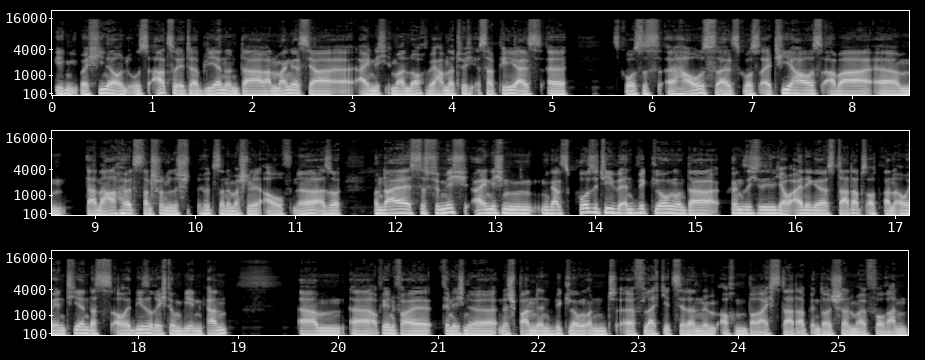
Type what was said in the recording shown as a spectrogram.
gegenüber China und USA zu etablieren. Und daran mangelt es ja äh, eigentlich immer noch. Wir haben natürlich SAP als, äh, als großes äh, Haus, als großes IT-Haus, aber ähm, danach hört es dann schon hört's dann immer schnell auf. Ne? Also von daher ist es für mich eigentlich ein, eine ganz positive Entwicklung und da können sich sicherlich auch einige Startups auch dran orientieren, dass es auch in diese Richtung gehen kann. Ähm, äh, auf jeden Fall finde ich eine, eine spannende Entwicklung und äh, vielleicht geht's ja dann im, auch im Bereich Startup in Deutschland mal voran.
